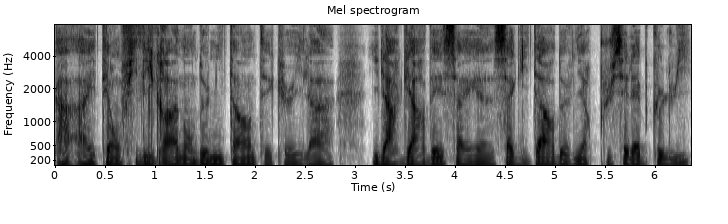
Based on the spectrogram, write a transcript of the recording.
a, été en filigrane, en demi-teinte, et qu'il a, il a regardé sa, sa, guitare devenir plus célèbre que lui,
